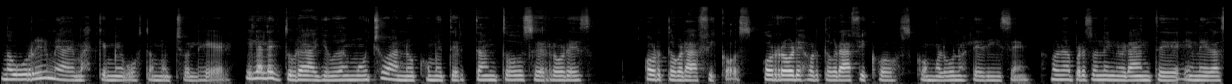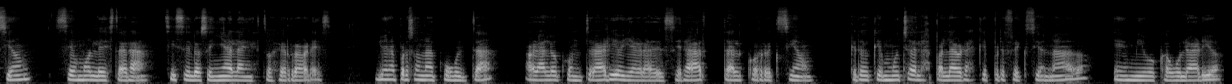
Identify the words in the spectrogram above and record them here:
no aburrirme, además que me gusta mucho leer. Y la lectura ayuda mucho a no cometer tantos errores ortográficos, horrores ortográficos, como algunos le dicen. Una persona ignorante en negación se molestará si se lo señalan estos errores. Y una persona culta hará lo contrario y agradecerá tal corrección. Creo que muchas de las palabras que he perfeccionado en mi vocabulario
